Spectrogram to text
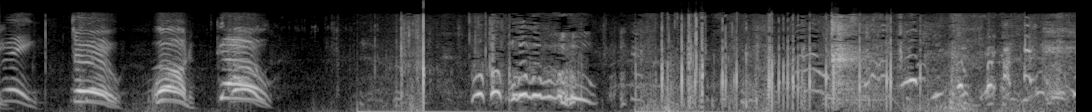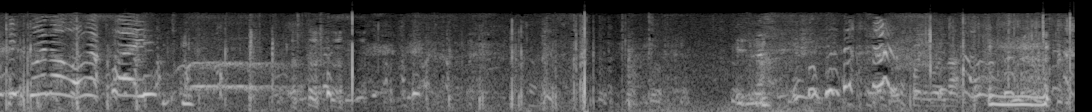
Three, two, one, go! He's going all over the place. Isn't it?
